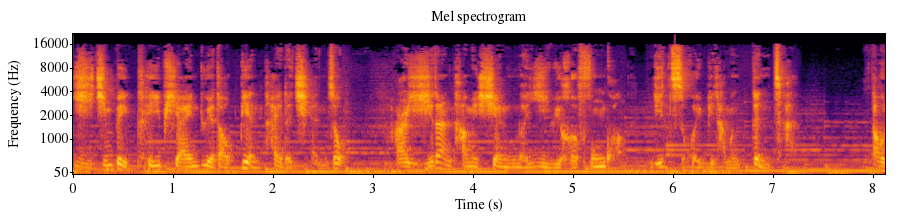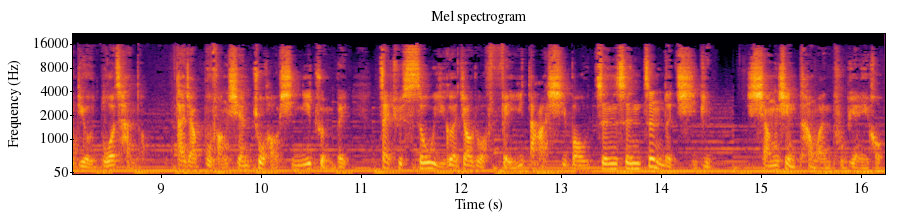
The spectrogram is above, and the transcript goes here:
已经被 KPI 虐到变态的前奏。而一旦他们陷入了抑郁和疯狂，你只会比他们更惨。到底有多惨呢？大家不妨先做好心理准备，再去搜一个叫做肥大细胞增生症的疾病。相信看完图片以后，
